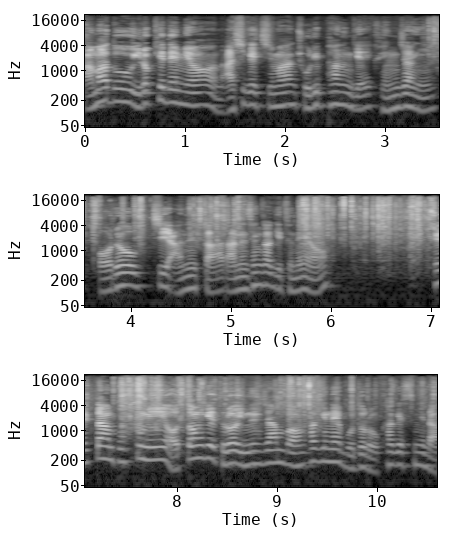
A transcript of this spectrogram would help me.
아마도 이렇게 되면 아시겠지만 조립하는 게 굉장히 어렵지 않을까라는 생각이 드네요. 일단 부품이 어떤 게 들어있는지 한번 확인해 보도록 하겠습니다.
